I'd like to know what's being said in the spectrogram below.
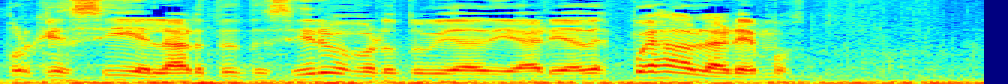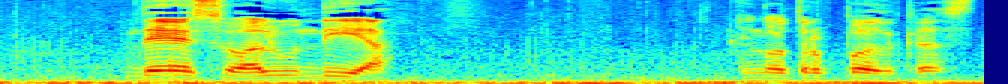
porque sí, el arte te sirve para tu vida diaria. Después hablaremos de eso algún día en otro podcast,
